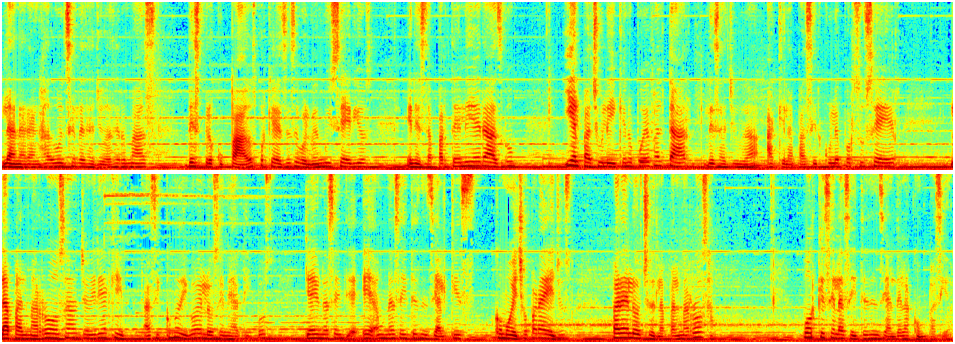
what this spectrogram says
La naranja dulce les ayuda a ser más despreocupados porque a veces se vuelven muy serios en esta parte del liderazgo. Y el pachulí que no puede faltar les ayuda a que la paz circule por su ser. La palma rosa, yo diría que, así como digo de los eneatipos, y hay un aceite, eh, un aceite esencial que es como hecho para ellos. Para el 8 es la palma rosa, porque es el aceite esencial de la compasión.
